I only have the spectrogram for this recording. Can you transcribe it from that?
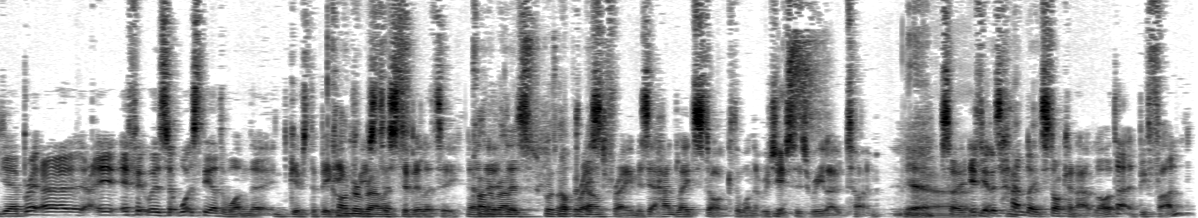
Yeah, Bra- uh, if it was, what's the other one that gives the big increase to stability? No, Counterbalance there's goes not up braced frame. Is it hand laid stock, the one that reduces reload time? Yeah. So if it was hand laid stock and outlaw, that'd be fun.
